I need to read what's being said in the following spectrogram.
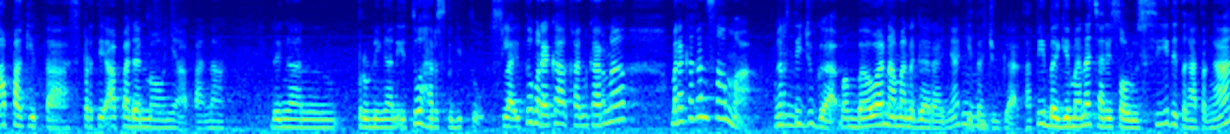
apa kita, seperti apa dan maunya apa. Nah, dengan perundingan itu harus begitu. Setelah itu mereka akan karena mereka kan sama, ngerti juga membawa nama negaranya kita juga. Tapi bagaimana cari solusi di tengah-tengah?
